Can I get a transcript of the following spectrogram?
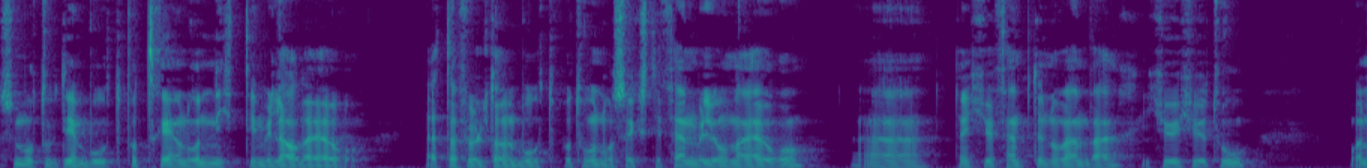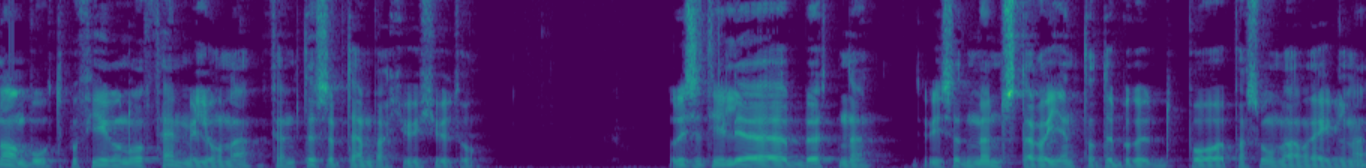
så mottok de en bot på 390 milliarder euro, etterfulgt av en bot på 265 millioner euro eh, den 25.11.2022, og en annen bot på 405 millioner 5.9.2022. Og disse tidlige bøtene viser et mønster av gjentatte brudd på personvernreglene,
